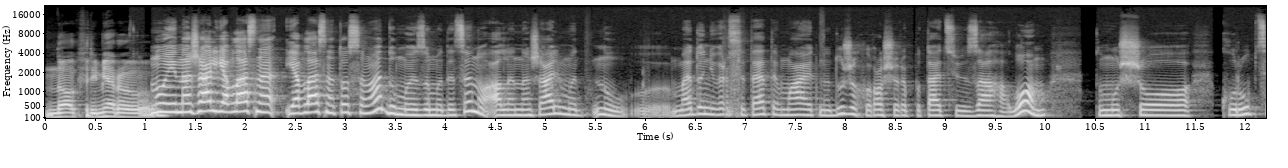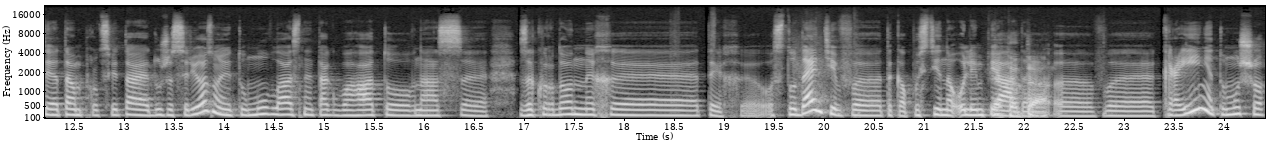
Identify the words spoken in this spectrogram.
но, к примеру... Ну і на жаль, я власне, я власне то саме думаю за медицину, але на жаль, мед, ну, медуніверситети мають не дуже хорошу репутацію загалом, Тому що корупція там процвітає дуже серйозно, і тому, власне, так багато в нас е, закордонних е, тих е, студентів, така постійна олімпіада в країні, тому що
